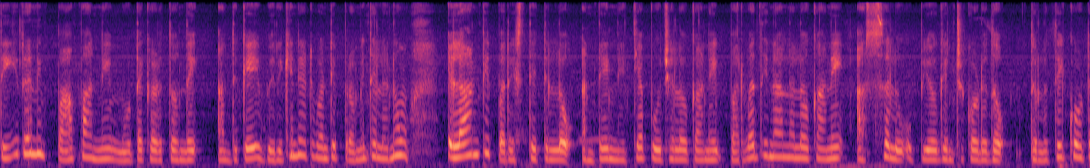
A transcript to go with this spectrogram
తీరని పాపాన్ని మూటకెడుతుంది. అందుకే విరిగినటువంటి ప్రమిదలను ఎలాంటి పరిస్థితుల్లో అంటే నిత్య పూజలో కానీ పర్వదినాలలో కానీ అస్సలు ఉపయోగించకూడదు. తులసి కోట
